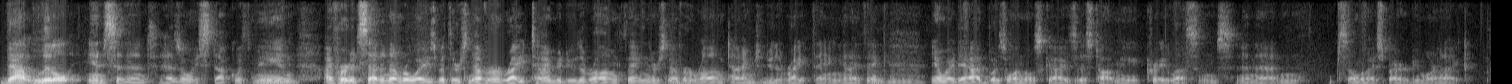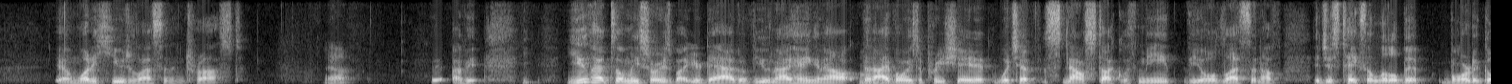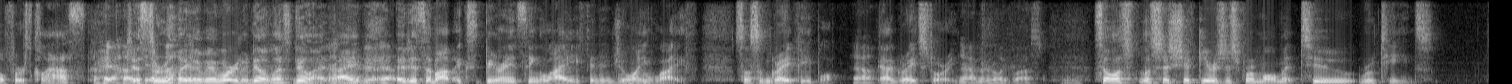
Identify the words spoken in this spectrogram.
That little incident has always stuck with me, mm. and I've heard it said a number of ways. But there's never a right time to do the wrong thing. There's never a wrong time to do the right thing. And I think, mm-hmm. you know, my dad was one of those guys that's taught me great lessons in that, and someone I aspire to be more like. Yeah, and what a huge lesson in trust. Yeah. I mean, you've had so many stories about your dad of you and I hanging out that mm-hmm. I've always appreciated, which have now stuck with me. The old lesson of it just takes a little bit more to go first class, Yeah, just to yeah. really. I mean, we're going to do it. Let's do it, right? Yeah. It's just about experiencing life and enjoying mm-hmm. life. So some great people. Yeah. A great story. Yeah, I've been really blessed. So let's let's just shift gears just for a moment to routines.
